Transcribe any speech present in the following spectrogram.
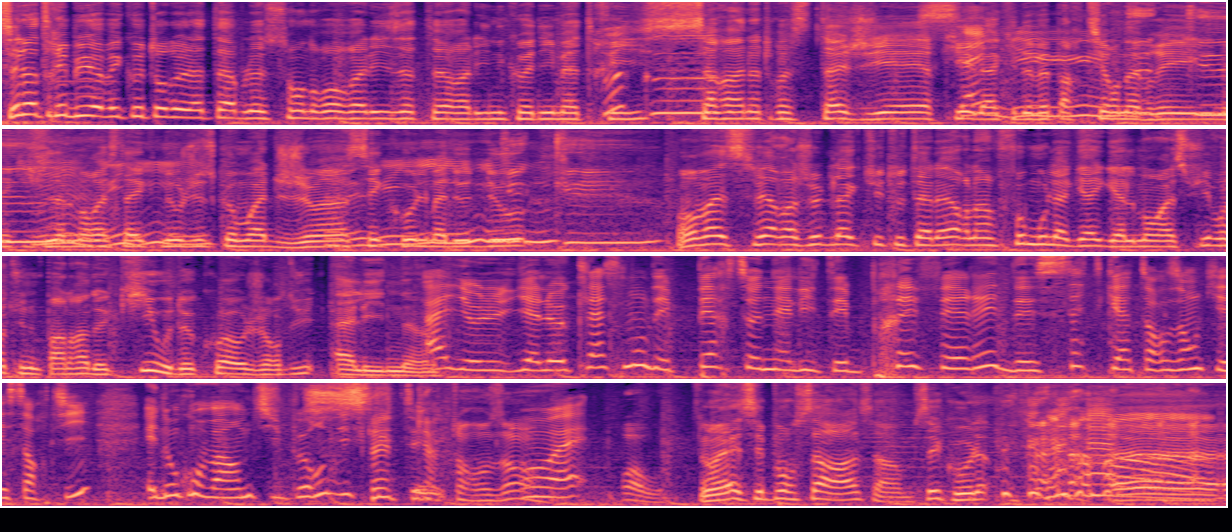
C'est la tribu avec autour de la table Sandro, réalisateur, Aline co-animatrice, Sarah, notre stagiaire, qui est là, qui devait partir en avril, mais qui finalement reste avec nous jusqu'au mois de juin. C'est cool, ma doudou. On va se faire un jeu de l'actu tout à l'heure. L'info Moulaga également à suivre. Tu nous parleras de qui ou de quoi aujourd'hui, Aline Ah, il y a le- classement des personnalités préférées des 7-14 ans qui est sorti. Et donc, on va un petit peu en 7, discuter. 14 ans. Ouais. Waouh. Ouais, c'est pour Sarah, ça. C'est cool. Euh,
